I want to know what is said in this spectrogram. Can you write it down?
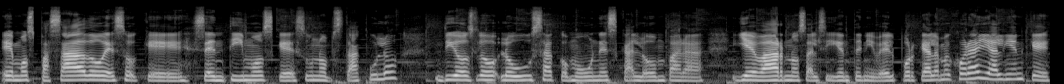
hemos pasado, eso que sentimos que es un obstáculo, Dios lo, lo, usa como un escalón para llevarnos al siguiente nivel, porque a lo mejor hay alguien que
